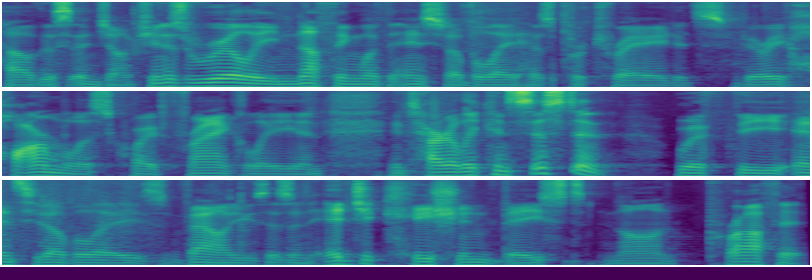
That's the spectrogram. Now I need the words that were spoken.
how this injunction is really nothing what the NCAA has portrayed. It's very harmless, quite frankly, and entirely consistent with the NCAA's values as an education based nonprofit.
